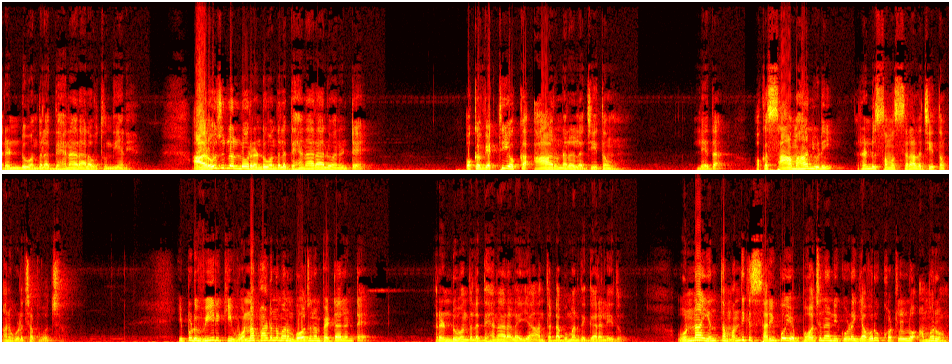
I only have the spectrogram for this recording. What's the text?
రెండు వందల దేనారాలు అవుతుంది అని. ఆ రోజులలో రెండు వందల దహనారాలు అని అంటే ఒక వ్యక్తి యొక్క ఆరు నెలల జీతం లేదా ఒక సామాన్యుడి రెండు సంవత్సరాల జీతం అని కూడా చెప్పవచ్చు. ఇప్పుడు వీరికి ఉన్నపాటును మనం భోజనం పెట్టాలంటే రెండు వందల దేనారాలయ్యా అంత డబ్బు మన దగ్గర లేదు. ఉన్న ఇంతమందికి సరిపోయే భోజనాన్ని కూడా ఎవరు కొట్లలో అమ్మరు?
